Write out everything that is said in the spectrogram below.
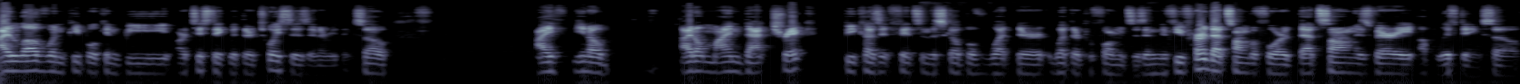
I love when people can be artistic with their choices and everything. So I, you know, I don't mind that trick because it fits in the scope of what their what their performance is. And if you've heard that song before, that song is very uplifting. So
